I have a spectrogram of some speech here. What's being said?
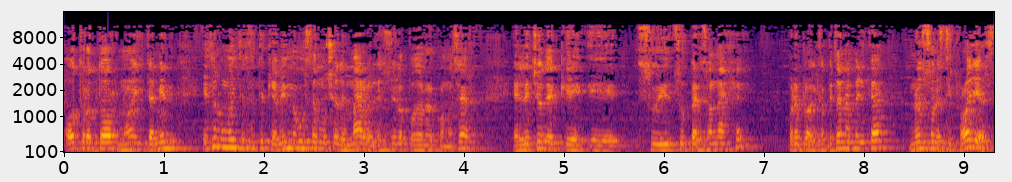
otro Thor, ¿no? Y también es algo muy interesante que a mí me gusta mucho de Marvel, eso sí lo puedo reconocer. El hecho de que eh, su, su personaje, por ejemplo, el Capitán América no es solo Steve Rogers,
